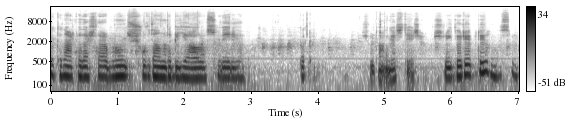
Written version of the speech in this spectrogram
Bakın arkadaşlar bunun şuradan da bir yavrusu veriyor. Bakın. Şuradan göstereceğim. Şurayı görebiliyor musunuz?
